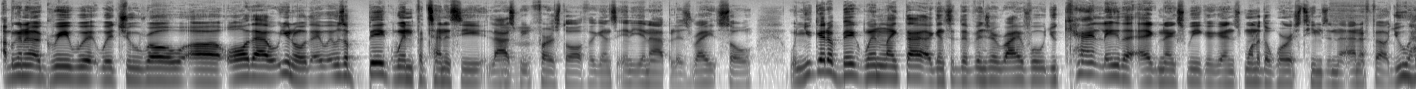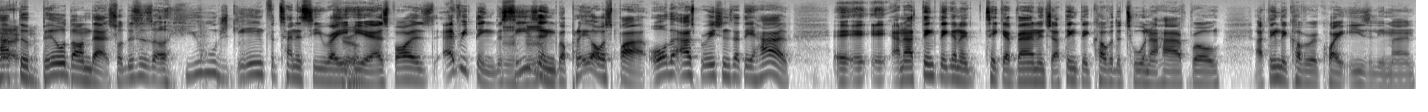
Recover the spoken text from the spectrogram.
I'm gonna agree with with you, Ro. Uh, all that you know, it, was a big win for Tennessee last week. First off, against Indianapolis, right? So when you get a big win like that against a division rival, you can't lay the egg next week against one of the worst teams in the NFL. You have to build on that. So this is a huge game for Tennessee right True. here, as far as everything, the season, the playoff spot, all the aspirations that they have. It, it, it- and I think they're gonna take advantage. I think they cover the two and a half, bro. I think they cover it quite easily, man.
